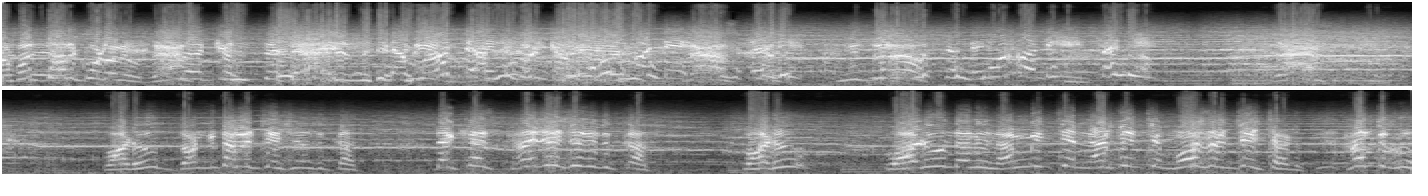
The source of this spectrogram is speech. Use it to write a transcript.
అబద్ధాలు కూడా వాడు దొంగతనం చేసేందుకు కాదు. నెక్లెస్ కాజేసేందుకు కాదు. వాడు వాడు నన్ను నమ్మించి నటించి మోసం చేశాడు. అందుకు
